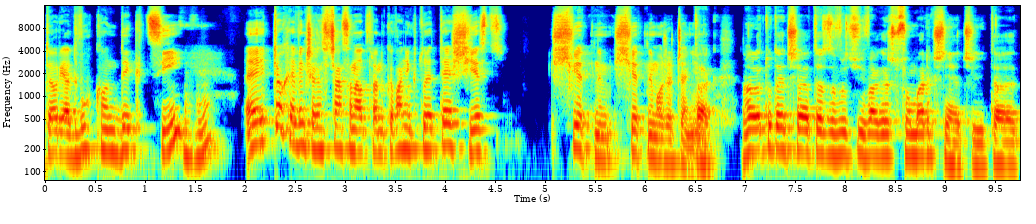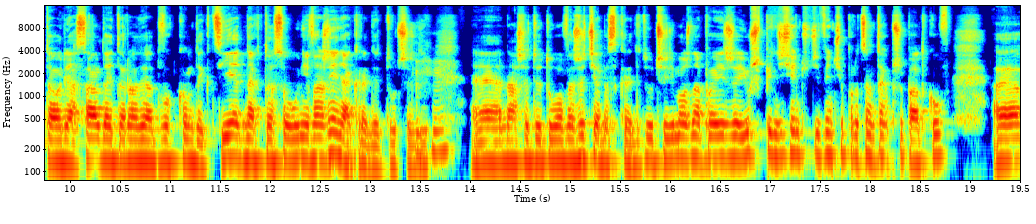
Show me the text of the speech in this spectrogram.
teoria dwóch kondykcji. Mhm. Yy, trochę większa szansa na odfrankowanie, które też jest świetnym, świetnym orzeczeniem. Tak, no ale tutaj trzeba też zwrócić uwagę, że sumarycznie, czyli te, teoria salda i teoria dwóch kondykcji, jednak to są unieważnienia kredytu, czyli mhm. e, nasze tytułowe życie bez kredytu, czyli można powiedzieć, że już w 59% przypadków e,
